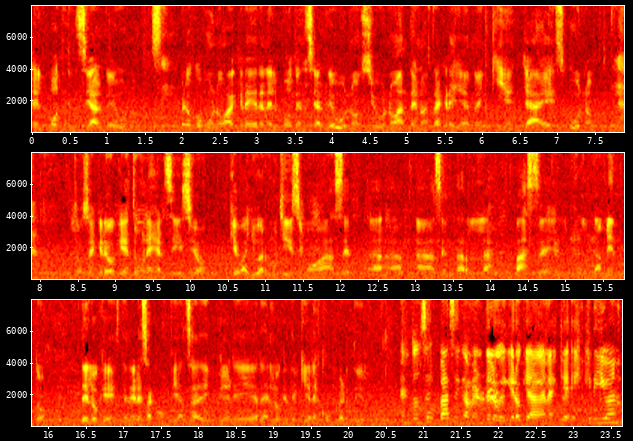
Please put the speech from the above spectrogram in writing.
el potencial de uno. Sí. Pero ¿cómo uno va a creer en el potencial de uno si uno antes no está creyendo en quién ya es uno? Claro. Entonces creo que esto es un ejercicio que va a ayudar muchísimo a, hacer- a- a- a sentar las bases, el fundamento de lo que es tener esa confianza de creer en lo que te quieres convertir. Entonces, básicamente lo que quiero que hagan es que escriban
